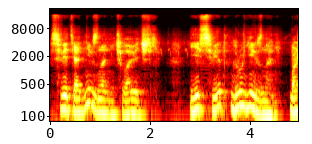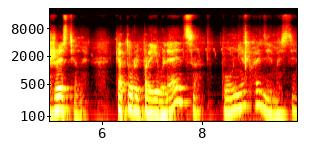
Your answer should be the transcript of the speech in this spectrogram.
в свете одних знаний человеческих есть свет других знаний, божественных, который проявляется по необходимости.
